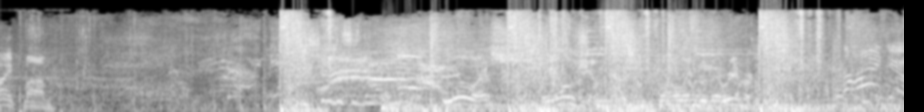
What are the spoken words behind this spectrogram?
Grabbing a pipe bomb. Louis, the ocean doesn't flow into the river. Behind you!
